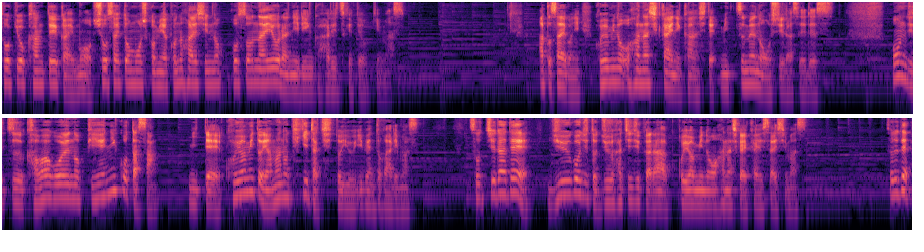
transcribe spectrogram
東京鑑定会も詳細と申し込みはこの配信の放送内容欄にリンク貼り付けておきます。あと最後に、暦のお話会に関して3つ目のお知らせです。本日、川越のピエニコタさんにて、暦と山の危機たちというイベントがあります。そちらで15時と18時から暦のお話会開催します。それで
